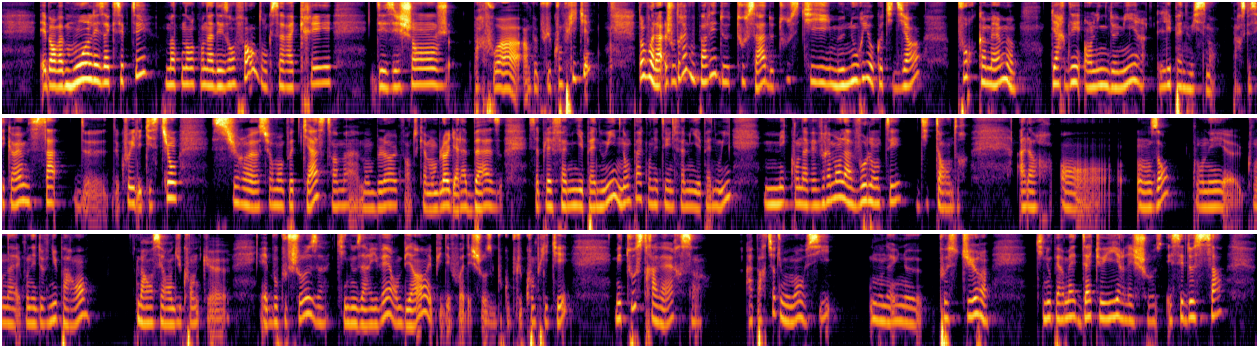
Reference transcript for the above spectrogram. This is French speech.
Eh ben on va moins les accepter maintenant qu'on a des enfants, donc ça va créer des échanges parfois un peu plus compliqués. Donc voilà, je voudrais vous parler de tout ça, de tout ce qui me nourrit au quotidien pour quand même garder en ligne de mire l'épanouissement. Parce que c'est quand même ça de, quoi il est question sur, euh, sur mon podcast, hein, mon blog, enfin en tout cas mon blog à la base s'appelait Famille épanouie. Non pas qu'on était une famille épanouie, mais qu'on avait vraiment la volonté d'y tendre. Alors en 11 ans, qu'on est, euh, qu'on est devenu parents, bah, on s'est rendu compte qu'il y avait beaucoup de choses qui nous arrivaient en bien, et puis des fois des choses beaucoup plus compliquées. Mais tout se traverse à partir du moment aussi où on a une posture qui nous permet d'accueillir les choses. Et c'est de ça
